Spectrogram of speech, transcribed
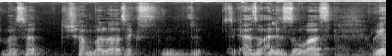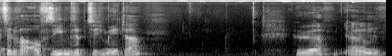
was hat Shambhala 76, also alles sowas. Und jetzt sind wir auf 77 Meter Höhe ähm,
